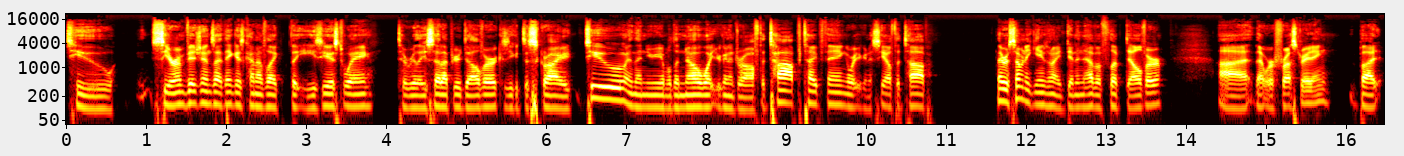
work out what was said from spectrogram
to Serum Visions, I think, is kind of like the easiest way to really set up your Delver because you get to scry two, and then you're able to know what you're going to draw off the top type thing or what you're going to see off the top. There were so many games when I didn't have a flip Delver uh, that were frustrating, but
